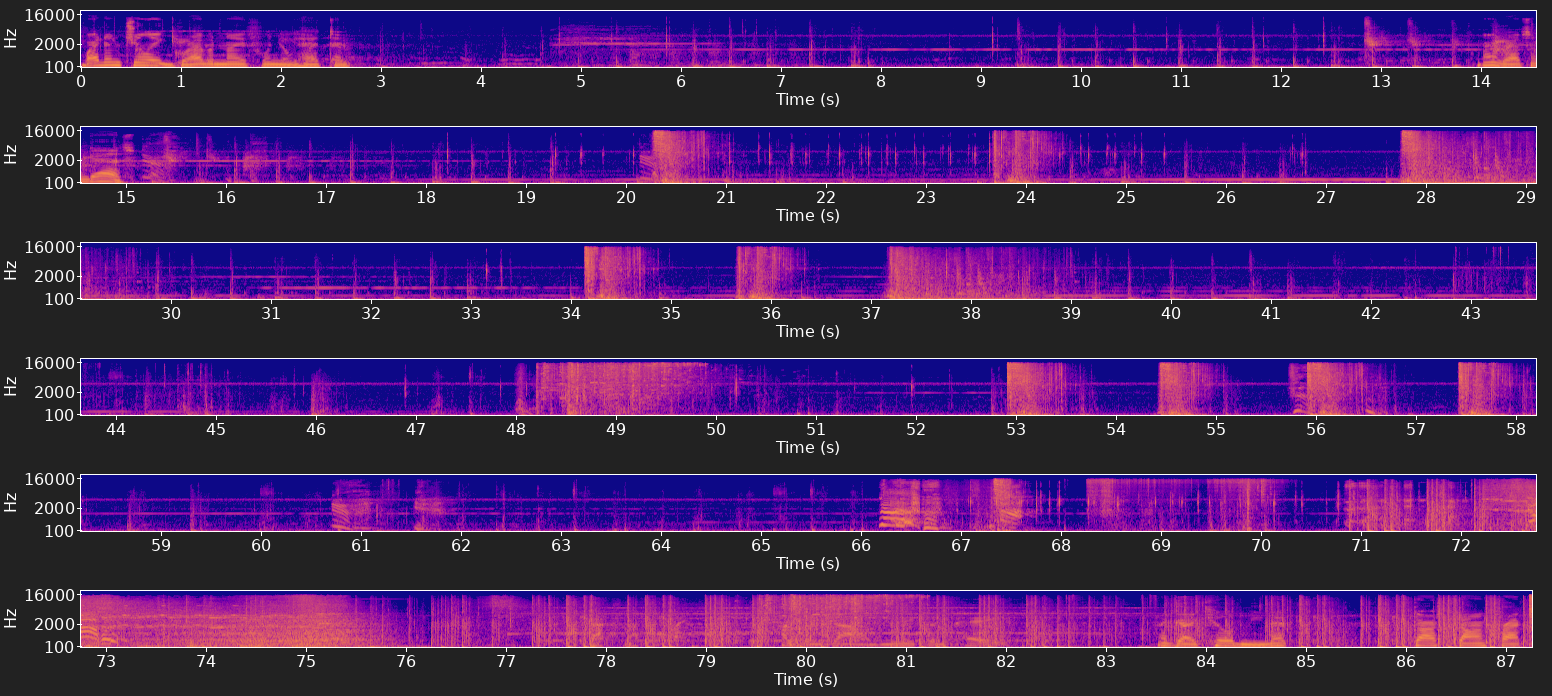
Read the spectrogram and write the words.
Why didn't you like grab a knife when you had to? Come on, grab some gas. Guy killed me. That gosh darn cracker.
